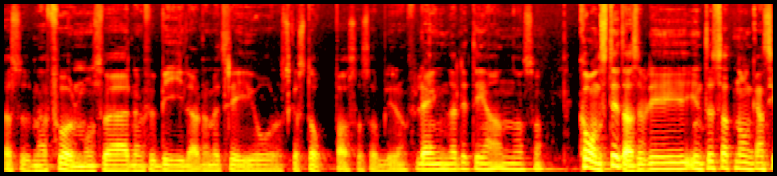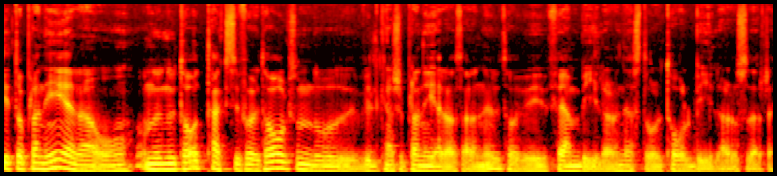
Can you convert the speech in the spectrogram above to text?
Alltså de här förmånsvärden för bilar, de är tre år och ska stoppas och så blir de förlängda lite grann. Och så. Konstigt alltså, det är inte så att någon kan sitta och planera. Och om du nu tar ett taxiföretag som då vill kanske planera så här, nu tar vi fem bilar och nästa år tolv bilar och sådär. Så,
